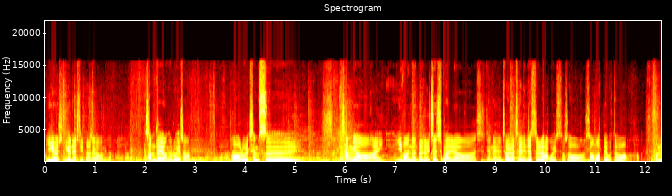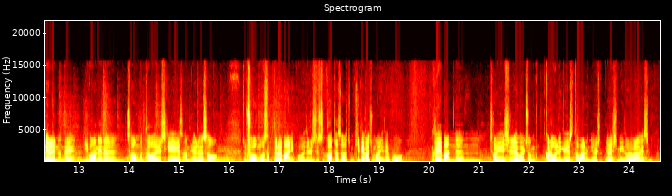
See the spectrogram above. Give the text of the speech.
이겨 이겨낼 수 있다고 생각합니다. 3대 0으로 예상합니다. 어, 롤챔스 작년 아니 이번 연도죠. 2018년 시즌에는 저희가 챌린저스를 하고 있어서 서머 때부터 하- 합류를 했는데 이번에는 처음부터 LCK에서 합류를 해서 좀 좋은 모습들을 많이 보여드릴 수 있을 것 같아서 좀 기대가 좀 많이 되고 그에 맞는 저희의 실력을 좀 끌어올리기 위해서 더 많은 열, 열심히 노력을 하겠습니다.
